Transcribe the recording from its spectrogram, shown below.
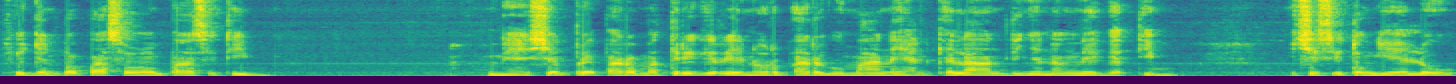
So dyan papasok yung positive. May, syempre, para matrigger yan or para gumana yan, kailangan din yan ng negative. Which is itong yellow.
